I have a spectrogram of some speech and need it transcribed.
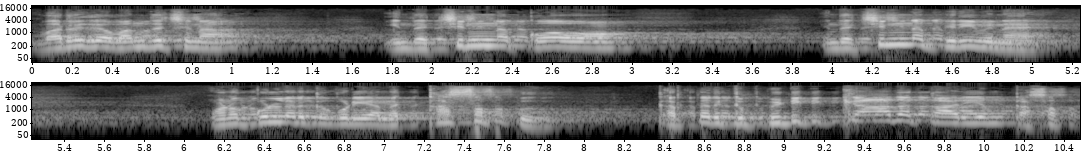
வருகை வந்துச்சுன்னா இந்த சின்ன கோபம் இந்த சின்ன பிரிவினை உனக்குள்ள இருக்கக்கூடிய அந்த கசப்பு கர்த்தருக்கு பிடிக்காத காரியம் கசப்பு.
